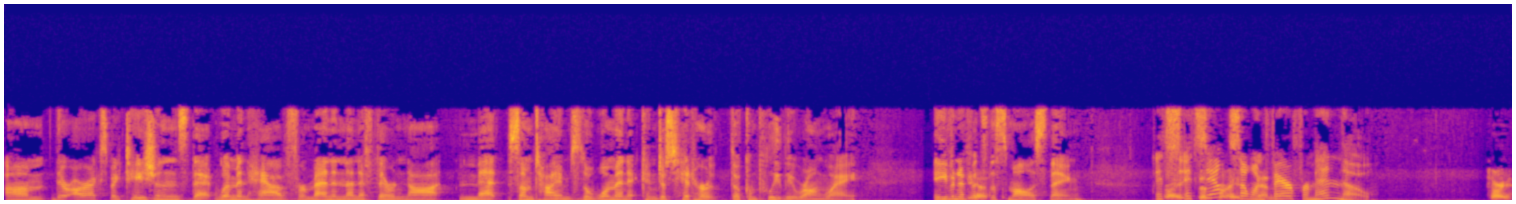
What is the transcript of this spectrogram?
um, there are expectations that women have for men, and then if they're not met, sometimes the woman it can just hit her the completely wrong way, even if yes. it's the smallest thing. It's, right, it sounds right. so unfair and for men, though. Sorry?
